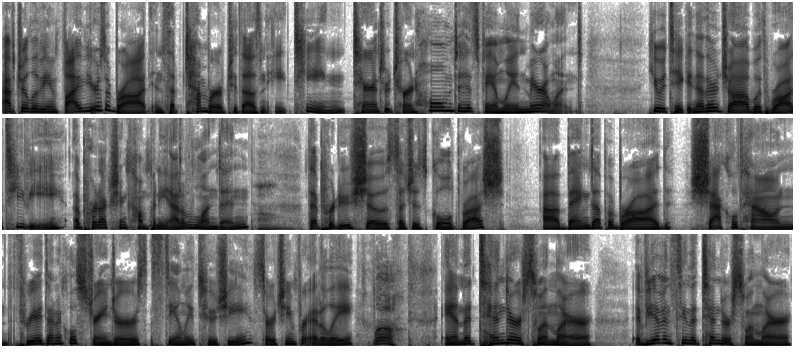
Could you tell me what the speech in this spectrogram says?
After living five years abroad in September of 2018, Terrence returned home to his family in Maryland. He would take another job with Raw TV, a production company out of London that produced shows such as Gold Rush, uh, Banged Up Abroad, Shackleton, Three Identical Strangers, Stanley Tucci, Searching for Italy, Well, and The Tinder Swindler. If you haven't seen The Tinder Swindler,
